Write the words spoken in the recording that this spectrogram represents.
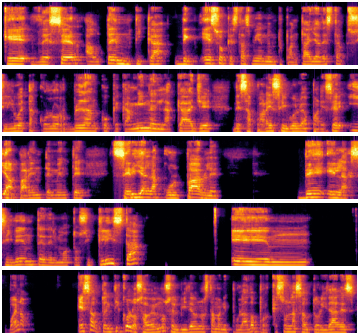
que de ser auténtica, de eso que estás viendo en tu pantalla, de esta silueta color blanco que camina en la calle, desaparece y vuelve a aparecer y aparentemente sería la culpable del accidente del motociclista. Eh, bueno, es auténtico, lo sabemos, el video no está manipulado porque son las autoridades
